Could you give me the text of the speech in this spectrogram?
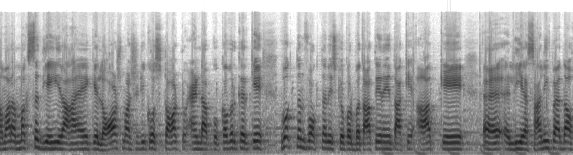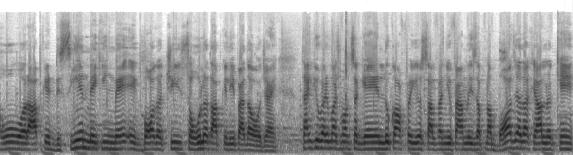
हमारा मकसद यही रहा है कि लाहौर स्मार्ट सिटी को स्टार्ट टू एंड आपको कवर करके वक्ता फ़वक्ता इसके ऊपर बताते रहें ताकि आपके लिए आसानी पैदा हो और आपके डिसीज़न मेकिंग में एक बहुत अच्छी सहूलत आपके लिए पैदा हो जाए। Thank you very much once again look after yourself and your families अपना बहुत ज़्यादा ख्याल रखें।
